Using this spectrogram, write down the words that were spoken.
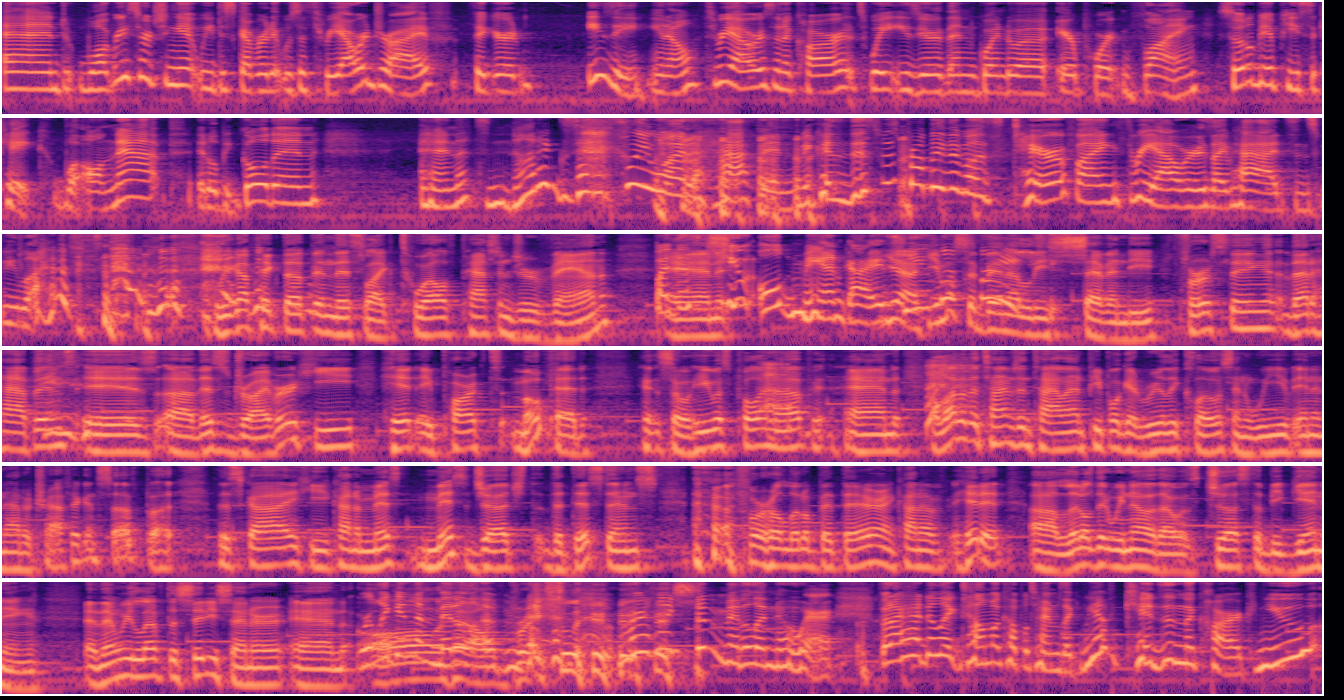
And while researching it, we discovered it was a three hour drive. Figured easy, you know, three hours in a car. It's way easier than going to an airport and flying. So it'll be a piece of cake. We'll all nap, it'll be golden, and that's not exactly what happened because this was probably the most terrifying three hours I've had since we left. we got picked up in this like 12 passenger van. By this cute old man, guys. Yeah, he, he must have like... been at least 70. First thing that happens is uh, this driver, he hit a parked moped So he was pulling up, and a lot of the times in Thailand, people get really close and weave in and out of traffic and stuff. But this guy, he kind of mis- misjudged the distance for a little bit there and kind of hit it. Uh, little did we know that was just the beginning. And then we left the city center, and We're like in the middle of breaks loose. We're like the middle of nowhere. But I had to like tell him a couple times, like, we have kids in the car. Can you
